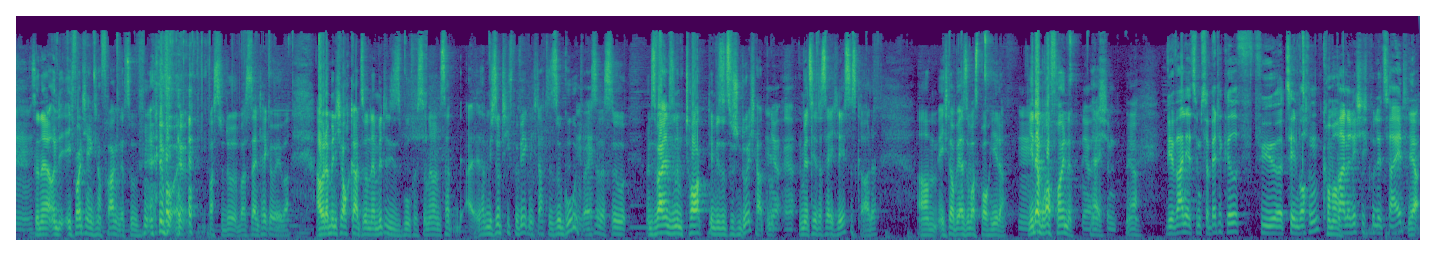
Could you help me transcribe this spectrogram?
Mhm. So, ne, und ich wollte dich eigentlich noch fragen dazu, was, du, was dein Takeaway war. Aber da bin ich auch gerade so in der Mitte dieses Buches. So, ne, und es hat, es hat mich so tief bewegt. Und ich dachte, so gut, weißt du, dass du. Und es war in so einem Talk, den wir so zwischendurch hatten. Mhm. Ja, ja. Und mir erzählt das, hey, ich lese das gerade. Ähm, ich glaube, ja, sowas braucht jeder. Jeder braucht Freunde. Mhm. Ja, hey. das stimmt. Ja. Wir waren jetzt im Sabbatical für zehn Wochen. Come on. War eine richtig coole Zeit. Ja.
